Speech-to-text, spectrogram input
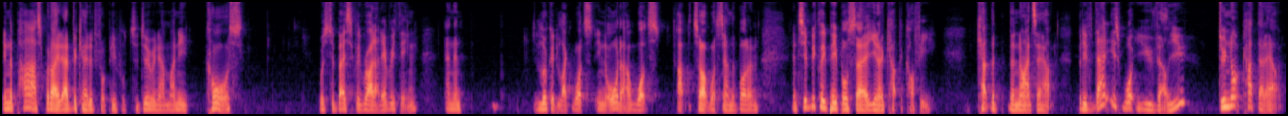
In the past, what I had advocated for people to do in our money course was to basically write out everything and then look at like what's in order, what's up the top, what's down the bottom. And typically people say, you know, cut the coffee, cut the, the nights out. But if that is what you value, do not cut that out.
